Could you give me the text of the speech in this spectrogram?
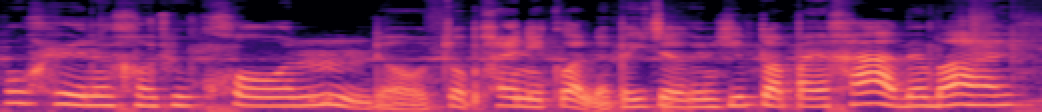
โอเคนะคะทุกคน เดี๋ยวจบแค่นี้ก่อนแล้วไปเจอกันคลิปต่อไปค่ะ บ๊ายบาย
